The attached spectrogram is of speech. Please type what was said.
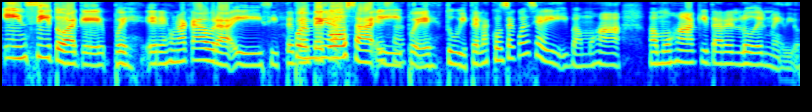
incito a que, pues, eres una cabra y hiciste pues 20 cosas y, pues, tuviste las consecuencias y vamos a vamos a quitar lo del medio.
